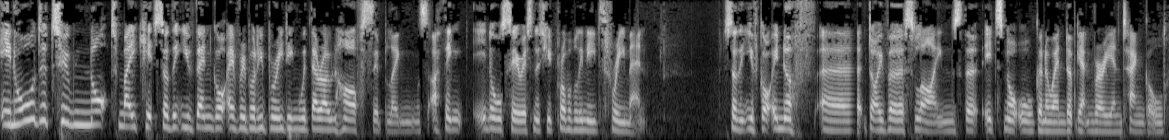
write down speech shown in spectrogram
in order to not make it so that you've then got everybody breeding with their own half siblings, I think in all seriousness you'd probably need three men. So that you've got enough uh, diverse lines that it's not all going to end up getting very entangled.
